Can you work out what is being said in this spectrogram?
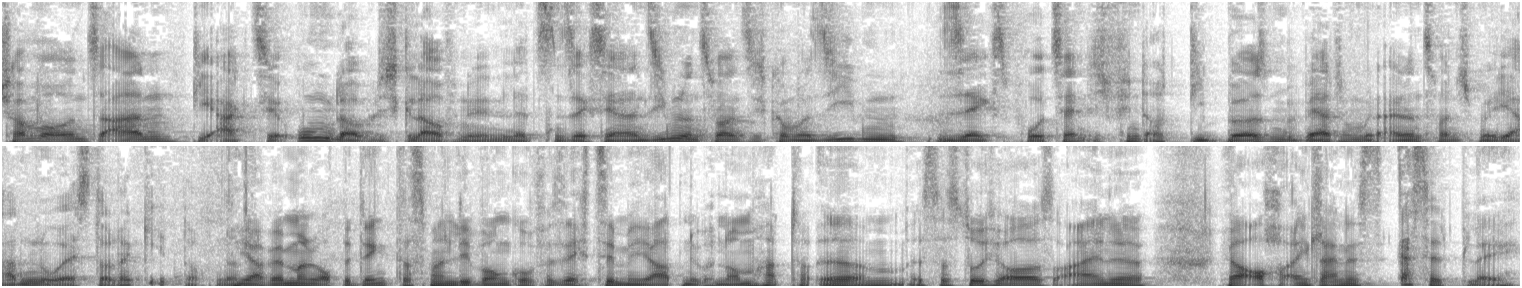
Schauen wir uns an, die Aktie unglaublich gelaufen in den letzten sechs Jahren. 27,76 Prozent. Ich finde auch die Börsenbewertung mit 21 Milliarden US-Dollar geht noch. Ne? Ja, wenn man auch bedenkt, dass man Livongo für 16 Milliarden übernommen hat, ähm, ist das durchaus eine, ja, auch ein kleines Asset-Play.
